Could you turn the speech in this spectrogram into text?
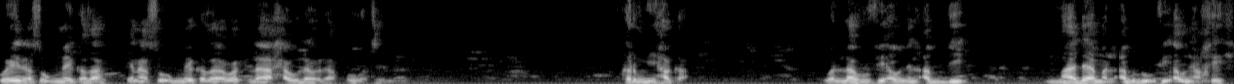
wai yana so in mai kaza yana so in mai kaza. La haula wala quwwata illa kar mi haka. Wallahu fi auni al-abdi ma dama al-abdu fi auni akhihi.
